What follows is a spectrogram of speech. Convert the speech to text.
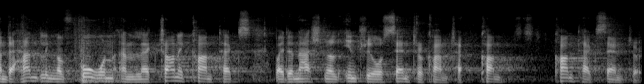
and the handling of phone and electronic contacts by the National Intreo Centre Contact, Contact Centre.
